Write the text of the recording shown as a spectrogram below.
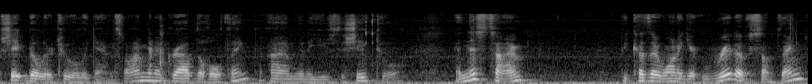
shape builder tool again. So I'm going to grab the whole thing. I'm going to use the shape tool. And this time, because I want to get rid of something,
